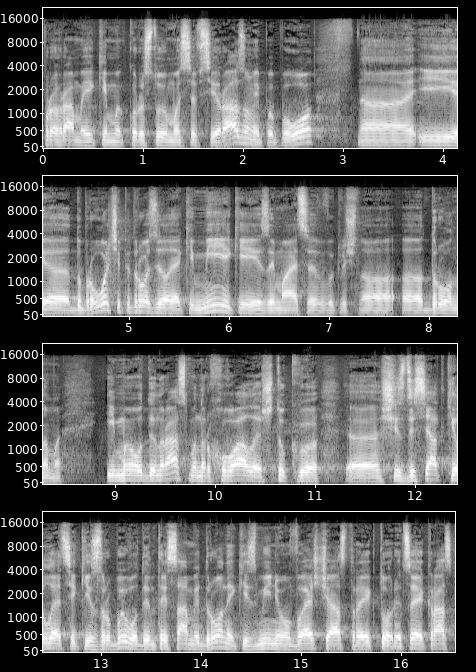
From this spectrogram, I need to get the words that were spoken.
програми, якими користуємося всі разом, і ППО, е, і добровольчі підрозділи, як і мій, який займається виключно е, дронами. І ми один раз ми нарахували штук е, 60 кілець, які зробив один той самий дрон, який змінював весь час траєкторію. Це якраз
